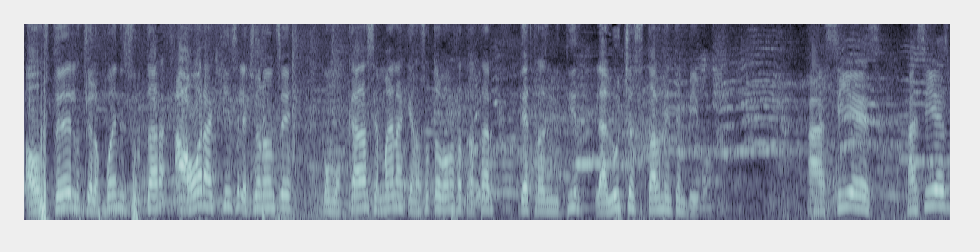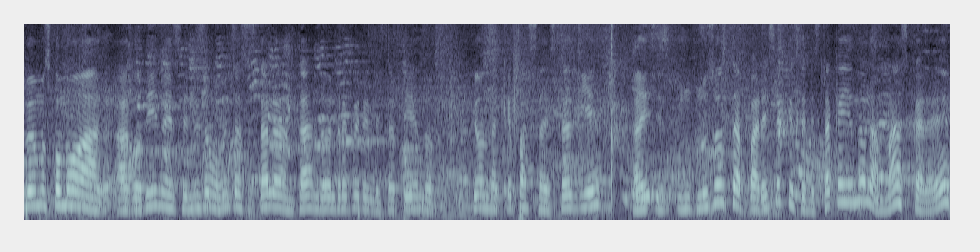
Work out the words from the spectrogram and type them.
a ustedes los que lo pueden disfrutar ahora aquí en Selección 11, como cada semana que nosotros vamos a tratar de transmitir la lucha totalmente en vivo. Así es. Así es, vemos como a, Godínez en ese momento se está levantando, el referee le está pidiendo, ¿qué onda? ¿Qué pasa? ¿Estás bien? incluso hasta parece que se le está cayendo la máscara, ¿eh?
